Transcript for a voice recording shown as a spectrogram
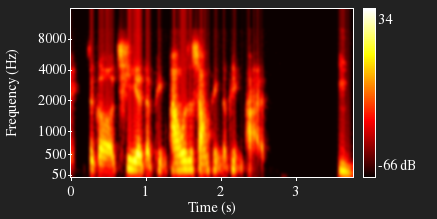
于这个企业的品牌或是商品的品牌。嗯，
